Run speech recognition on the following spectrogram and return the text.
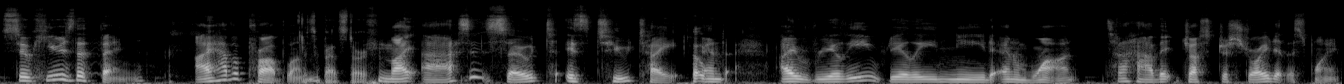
"So here's the thing, I have a problem. It's a bad start. My ass is so t- is too tight, Oh. and I really, really need and want to have it just destroyed at this point.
